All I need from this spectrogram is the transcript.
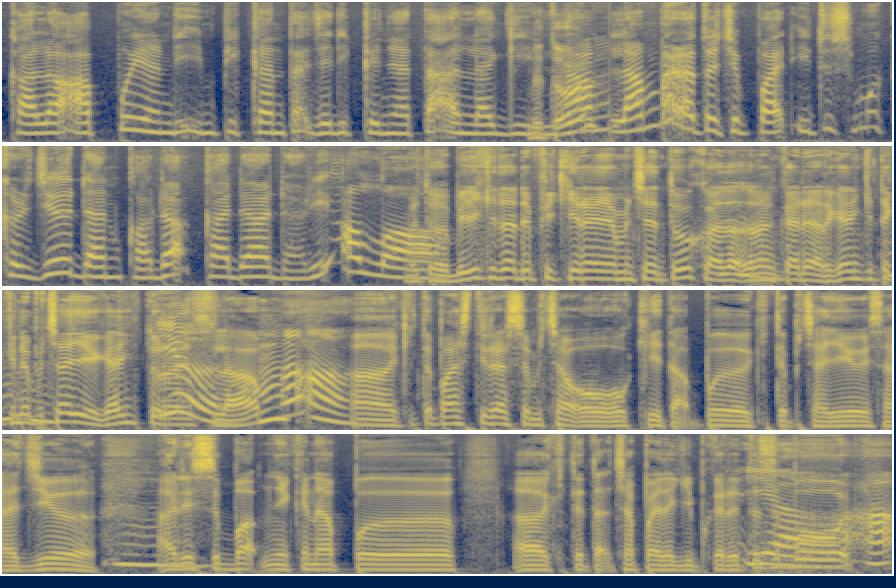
Kalau apa yang diimpikan tak jadi kenyataan lagi. Betul. Lam- lambat atau cepat itu semua kerja dan qada kadar dari Allah. Betul. Bila kita ada fikiran yang macam tu, kalau tak dalam kadar kan, kita kena percaya kan, kita orang Ya. Islam. Ha-ha. Ha, kita pasti rasa macam, oh okey tak apa, kita percaya saja. Ada ada sebabnya kenapa uh, kita tak capai lagi perkara Ya, tersebut. ah, ah.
